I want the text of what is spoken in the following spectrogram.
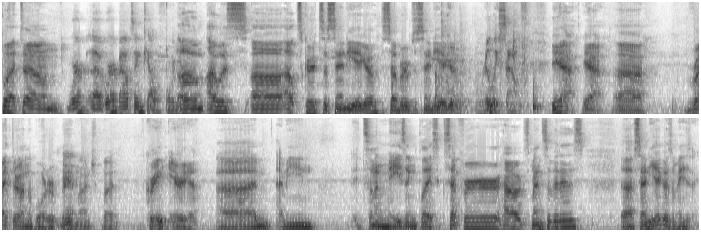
But um Where uh, whereabouts in California? um I was uh outskirts of San Diego, the suburbs of San Diego. really south. Yeah, yeah. Uh right there on the border pretty Yeah. much, but great area. Uh I'm- mean it's an amazing place except for how expensive it is. Uh, San Diego is amazing.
